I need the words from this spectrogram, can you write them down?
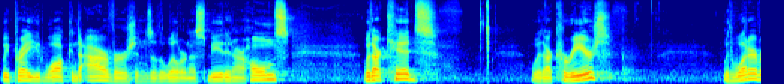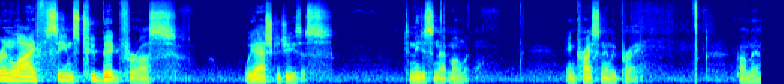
We pray you'd walk into our versions of the wilderness, be it in our homes, with our kids, with our careers with whatever in life seems too big for us, we ask you, Jesus, to meet us in that moment. In Christ's name we pray. Amen.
